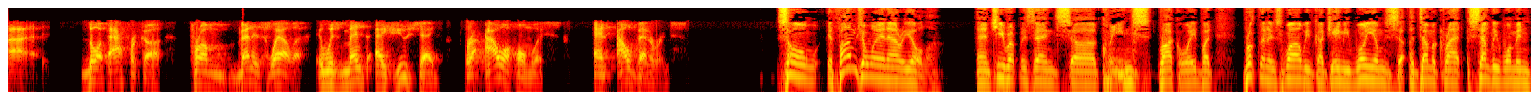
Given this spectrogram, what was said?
uh, North Africa, from Venezuela. It was meant, as you said, for our homeless and our veterans. So, if I'm Joann Ariola, and she represents uh, Queens, Rockaway, but Brooklyn as well. We've got Jaime Williams, a Democrat, Assemblywoman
